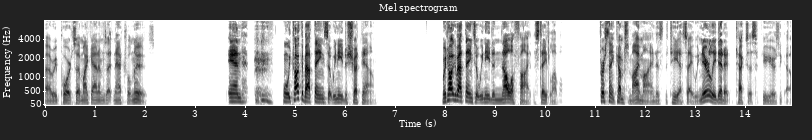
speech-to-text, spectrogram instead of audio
uh, reports uh, Mike Adams at Natural News. And when we talk about things that we need to shut down, when we talk about things that we need to nullify at the state level, first thing that comes to my mind is the TSA. We nearly did it in Texas a few years ago.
